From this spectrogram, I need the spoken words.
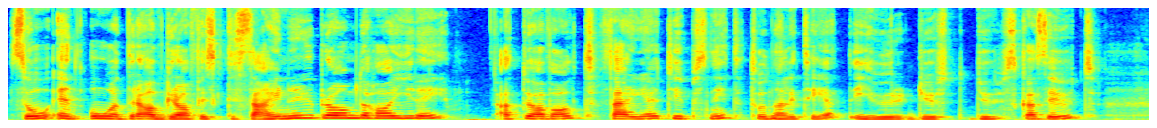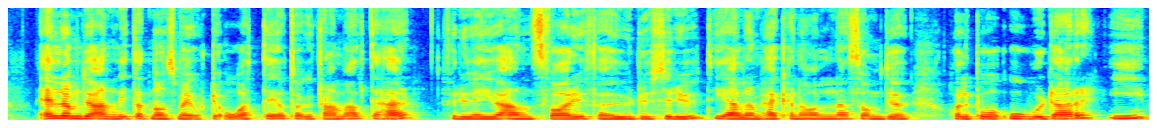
Så en ådra av grafisk design är ju bra om du har i dig. Att du har valt färger, typsnitt, tonalitet i hur just du ska se ut. Eller om du har anlitat någon som har gjort det åt dig och tagit fram allt det här. För du är ju ansvarig för hur du ser ut i alla de här kanalerna som du håller på och ordar i.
